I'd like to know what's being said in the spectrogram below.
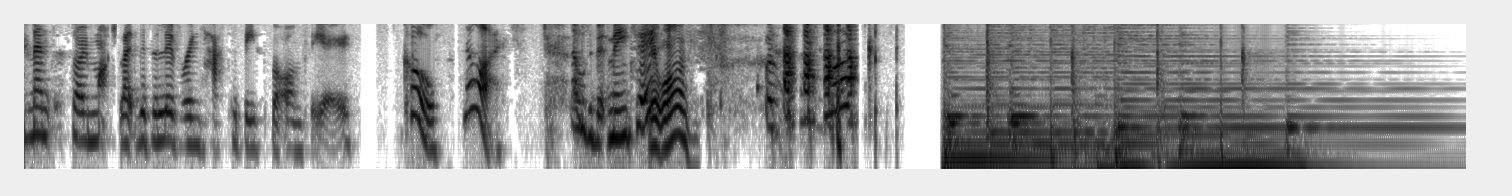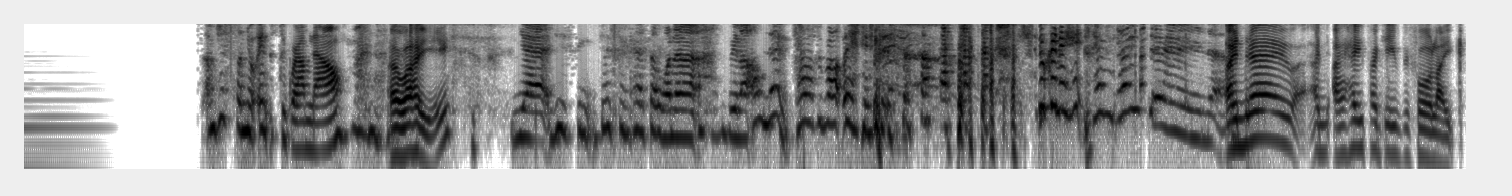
it meant so much. Like the delivering had to be spot on for you. Cool Nice. that was a bit meaty It was. i'm just on your instagram now Oh, are you? yeah just in, just in case i want to be like oh no tell us about this you're gonna hit 10k soon I know. I, I hope I do before like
